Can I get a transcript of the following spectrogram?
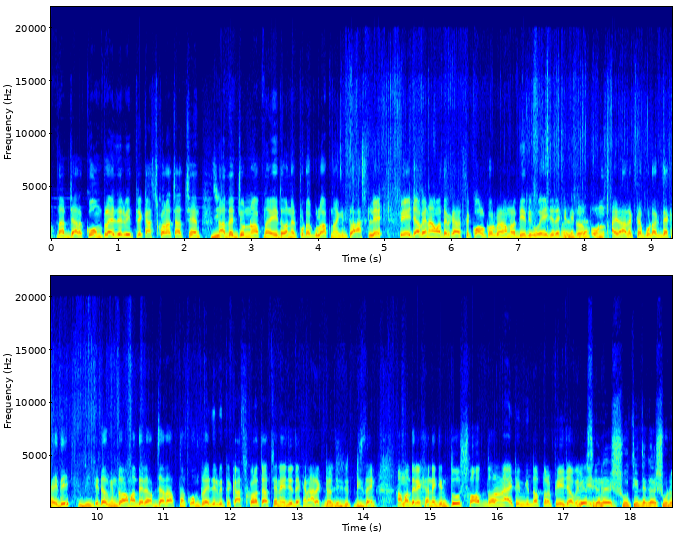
আপনার যারা কম প্রাইজের ভিতরে কাজ করা চাচ্ছেন তাদের জন্য আপনার এই ধরনের প্রোডাক্টগুলো আপনারা কিন্তু আসলে পেয়ে যাবেন আমাদের কাছে কল করবেন আমরা দিয়ে দিব। এই যে দেখেন এটা। আর আরেকটা প্রোডাক্ট দেখাই দিই। এটাও কিন্তু আমাদের যারা আপনার কম প্রাইজের ভিতরে কাজ করা চাচ্ছেন এই যে দেখেন আরেকটা ডিজাইন আমাদের এখানে কিন্তু সব ধরনের আইটেম কিন্তু আপনারা পেয়ে যাবেন। এই যে এখানে সুতি থেকে শুরু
